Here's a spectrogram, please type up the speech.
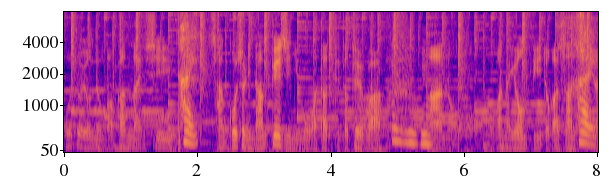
考書を読んでも分かんないしはい。参考書に何ページにもわたって例えば、うんうんうん。あの分かんない 4P とか 3C はい。や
